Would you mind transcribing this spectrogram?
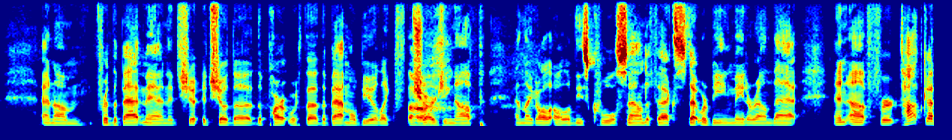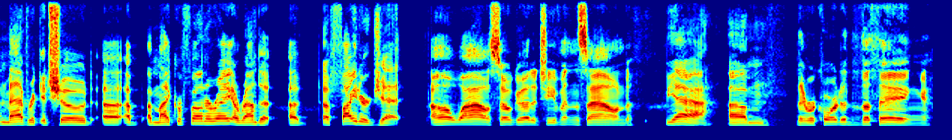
and um for the batman it sh- it showed the the part with the the batmobile like Ugh. charging up and like all, all of these cool sound effects that were being made around that and uh for top gun maverick it showed uh, a, a microphone array around a, a a fighter jet Oh wow, so good. Achievement in sound. yeah um They recorded the thing.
